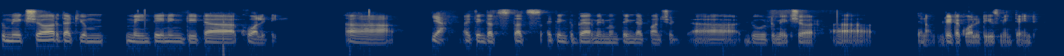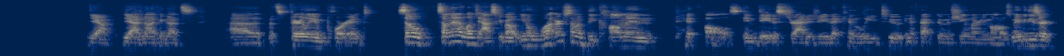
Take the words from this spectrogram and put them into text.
to make sure that you're maintaining data quality. Uh, yeah, I think that's that's I think the bare minimum thing that one should uh, do to make sure uh, you know data quality is maintained. Yeah, yeah, no, I think that's uh, that's fairly important. So something I'd love to ask you about, you know, what are some of the common pitfalls in data strategy that can lead to ineffective machine learning models? Maybe these are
